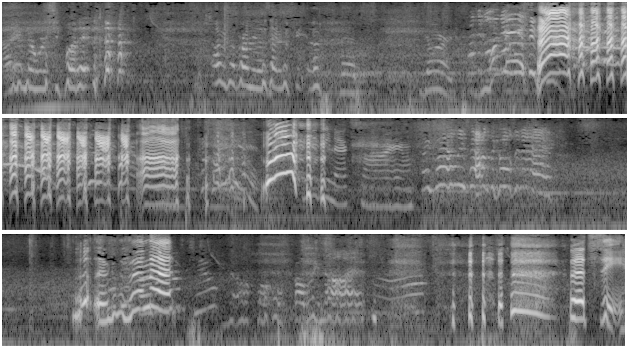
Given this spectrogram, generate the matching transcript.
I didn't know where she put it. I was over on the other side of the, fe- of the yard. What is it? Maybe next time. I finally found the golden egg. well, they're gonna find that. No, probably not. Let's see.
